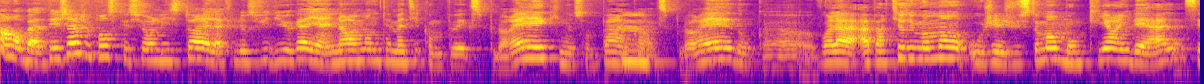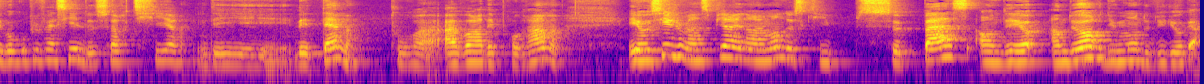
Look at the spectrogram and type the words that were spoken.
marrant. Bah, déjà, je pense que sur l'histoire et la philosophie du yoga, il y a énormément de thématiques qu'on peut explorer, qui ne sont pas encore mm. explorées. Donc euh, voilà, à partir du moment où j'ai justement mon client idéal, c'est beaucoup plus facile de sortir des, des thèmes pour euh, avoir des programmes. Et aussi, je m'inspire énormément de ce qui se passe en dehors, en dehors du monde du yoga.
